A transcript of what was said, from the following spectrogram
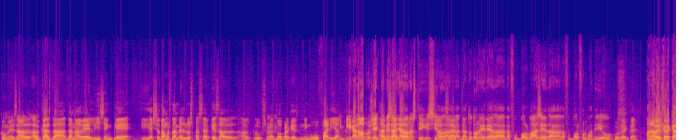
com és el, el cas de, de Nabel, i gent que... I això demostra també l'especial que és el, el club, sobretot, perquè ningú ho faria. Implicat en el projecte, més Exacte. enllà d'on estiguis, sinó de, de, de tota una idea de, de futbol base, de, de futbol formatiu... Correcte. Anabel, crec que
